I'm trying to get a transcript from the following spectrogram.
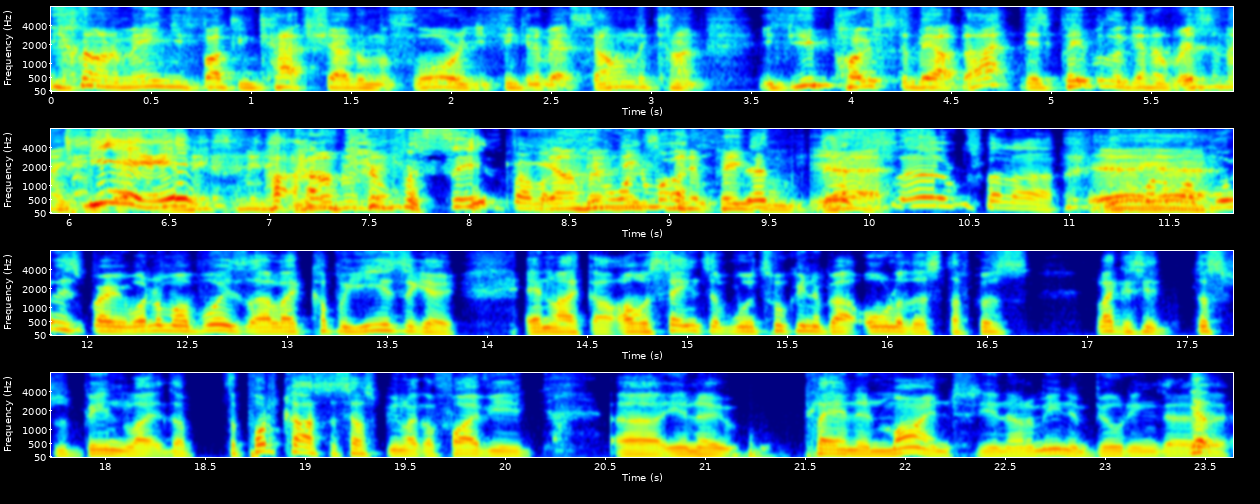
You know what I mean? You fucking cat shat on the floor and you're thinking about selling the cunt. If you post about that, there's people that are going to resonate. with Yeah, next minute. You know what I hundred mean? percent, brother. Yeah, Even one next of my- minute people- that- yeah. that's it, brother. Yeah, one of my boys, bro. One of my boys, uh, like a couple years ago, and like I, I was saying to, we were talking about all of this stuff because, like I said, this has been like the the podcast itself's been like a five year, uh, you know, plan in mind. You know what I mean, and building the Yep.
